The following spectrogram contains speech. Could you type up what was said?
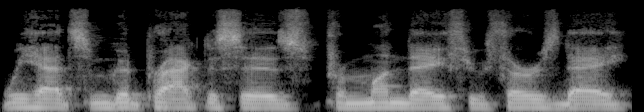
we had some good practices from Monday through Thursday,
